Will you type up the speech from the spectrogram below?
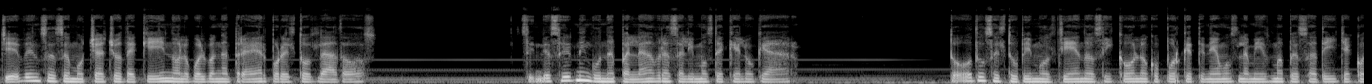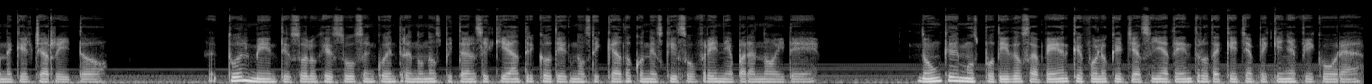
Llévense a ese muchacho de aquí y no lo vuelvan a traer por estos lados. Sin decir ninguna palabra salimos de aquel lugar. Todos estuvimos yendo al psicólogo porque teníamos la misma pesadilla con aquel charrito. Actualmente solo Jesús se encuentra en un hospital psiquiátrico diagnosticado con esquizofrenia paranoide. Nunca hemos podido saber qué fue lo que yacía dentro de aquella pequeña figura.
